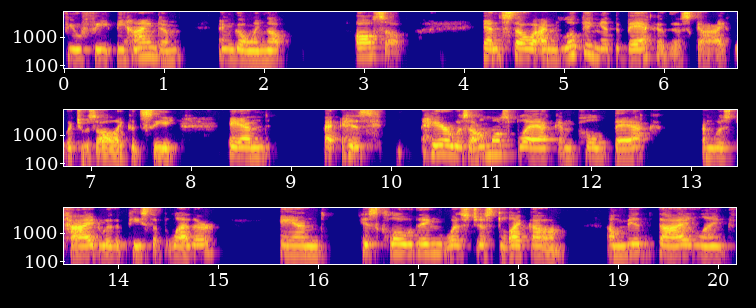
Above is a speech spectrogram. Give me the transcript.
few feet behind him and going up also. And so I'm looking at the back of this guy, which was all I could see. And uh, his hair was almost black and pulled back and was tied with a piece of leather. And his clothing was just like a, a mid thigh length,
